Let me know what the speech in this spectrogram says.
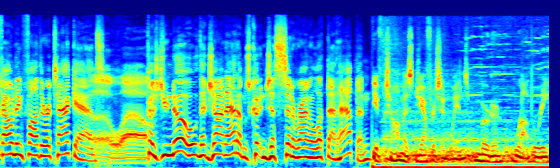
founding father attack ads. Oh wow! Because you know that John Adams couldn't just sit around and let that happen. If Thomas Jefferson wins, murder, robbery,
